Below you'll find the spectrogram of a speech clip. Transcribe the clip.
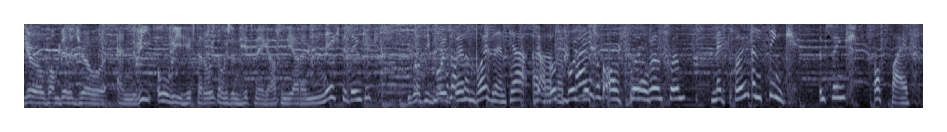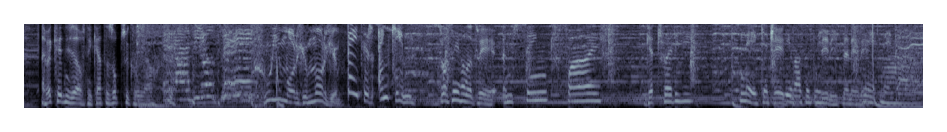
Girl van Billy Joel. En wie, oh wie, heeft daar ooit nog eens een hit mee gehad? In de jaren 90, denk ik. Wie was die Ja, boysband? dat een boysband, ja. Ja, Eh, welke boysband? Five of, of met een sync. Een sync. Of five. En ik weet niet zelf niet, ik ga het eens opzoeken voor jou. Radio 2. Goedemorgen, morgen. Peter en Kim. Het was een van de twee. Een sync, five, get ready. Nee, Get Ready die was het niet, nee, nee, nee. nee, nee, nee.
